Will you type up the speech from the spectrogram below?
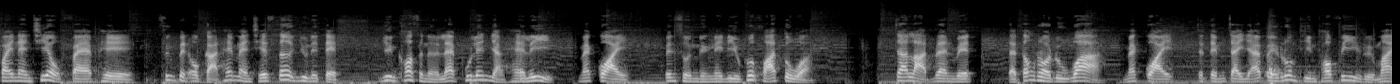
Financial Fair Play ซึ่งเป็นโอกาสให้แมนเชสเตอร์ยูไนเต็ดยื่นข้อเสนอแลกผู้เล่นอย่างแฮร์รี่ แม็กไกวเป็นส่วนหนึ่งในดีลเพื่อคว้าตัว จาลาดแบรนด์เวทแต่ต้องรอดูว่า แม็กไกวจะเต็มใจย้ายไปร่วมทีมทอฟฟี่หรือไม่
